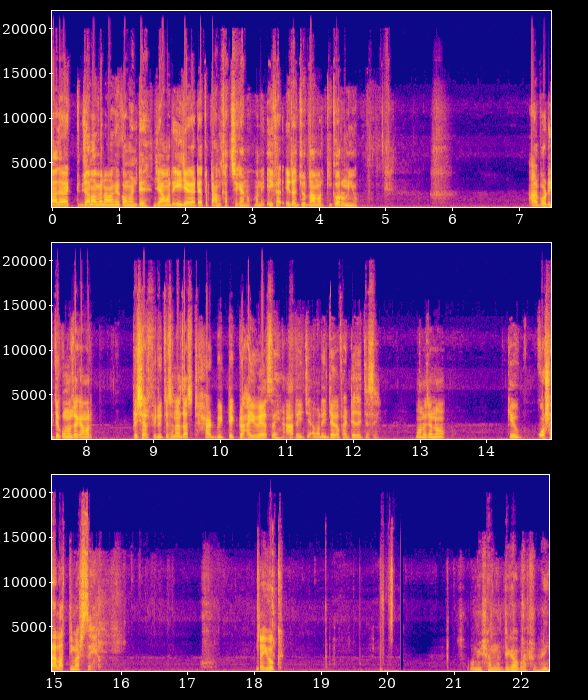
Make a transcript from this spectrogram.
তারা একটু জানাবেন আমাকে কমেন্টে যে আমার এই জায়গাটা এত টান খাচ্ছে কেন? মানে এটার জন্য আমার কি করণীয়? আর বডিতে কোনো জায়গায় আমার প্রেশার ফিল হইতেছে না জাস্ট হার্টবিটটা একটু হাই হয়ে আছে। আর এই যে, আমার এই জায়গা ফাইটে যাইতেছে। মনে যেন কেউ কষা লাত্তি মারছে যাই হোক আমি সামনের দিকে অগ্রসর হই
